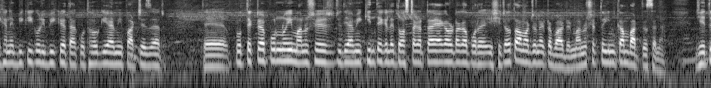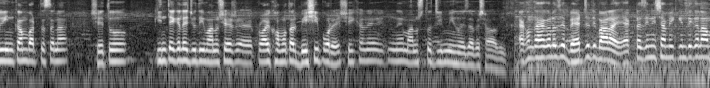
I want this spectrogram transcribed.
এখানে বিক্রি করি বিক্রেতা কোথাও গিয়ে আমি পারচেজার তো প্রত্যেকটা পণ্যই মানুষের যদি আমি কিনতে গেলে দশ টাকাটা এগারো টাকা পড়ে সেটাও তো আমার জন্য একটা বার্ডেন মানুষের তো ইনকাম বাড়তেছে না। যেহেতু ইনকাম বাড়তেছে না সেহেতু কিনতে গেলে যদি মানুষের ক্রয় ক্ষমতার বেশি পড়ে সেইখানে মানুষ তো জিম্মি হয়ে যাবে স্বাভাবিক। এখন দেখা গেলো যে ভ্যাট যদি বাড়ায় একটা জিনিস আমি কিনতে গেলাম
